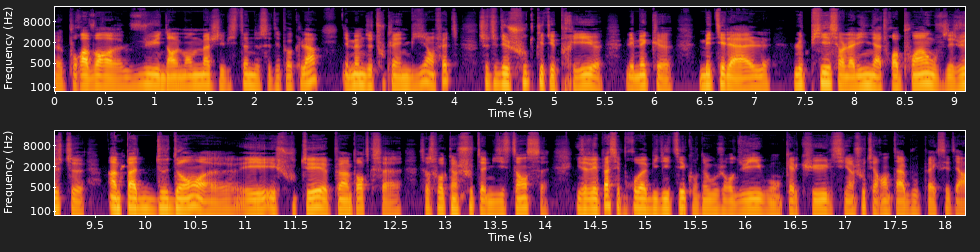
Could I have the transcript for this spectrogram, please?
euh, pour avoir euh, vu énormément de matchs des Pistons de cette époque-là, et même de toute la NBA en fait, c'était des shoots qui étaient pris. les mecs mettaient la, le, pied sur la ligne à trois points, ou faisaient juste un pas dedans et, et shootaient, peu importe que ça, soit qu'un shoot à mi-distance. Ils n'avaient pas ces probabilités qu'on a aujourd'hui où on calcule si un shoot est rentable ou pas, etc.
